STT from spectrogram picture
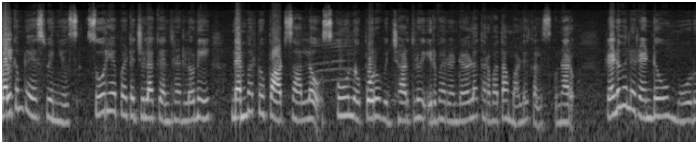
Welcome to SV news. Suryapet జిల్లా కేంద్రంలోని నెంబర్ టూ పాఠశాలలో స్కూల్ పూర్వ విద్యార్థులు ఇరవై రెండేళ్ళ తర్వాత మళ్ళీ కలుసుకున్నారు. రెండు వేల రెండు మూడు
